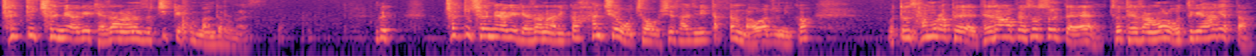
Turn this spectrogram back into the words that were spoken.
철두철미하게 계산하면서 찍게끔 만들어 놨어. 그러니까 철두철미하게 계산하니까 한채 오차 없이 사진이 딱딱 나와 주니까 어떤 사물 앞에 대상 앞에 섰을 때 저 대상을 어떻게 하겠다.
